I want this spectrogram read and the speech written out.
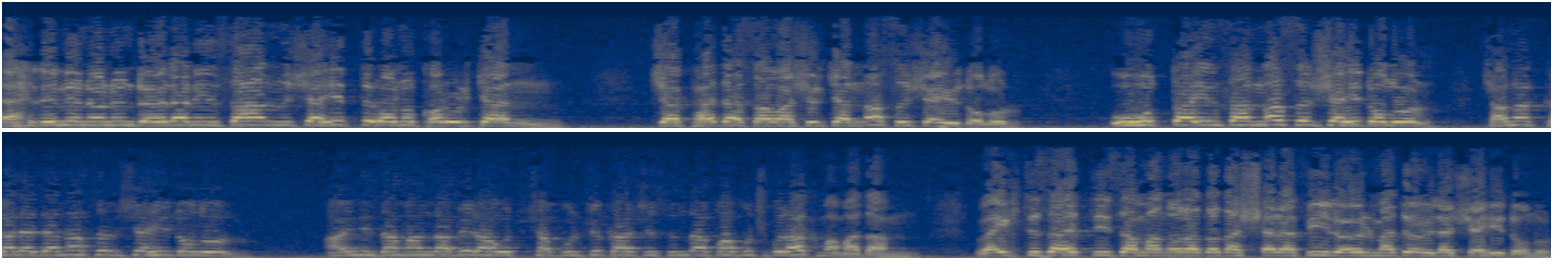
ehlinin önünde ölen insan şehittir onu korurken, cephede savaşırken nasıl şehit olur? Uhud'da insan nasıl şehit olur? Çanakkale'de nasıl şehit olur? Aynı zamanda bir avuç çapulcu karşısında pabuç bırakmamadan ve iktiza ettiği zaman orada da şerefiyle ölmedi öyle şehit olur.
